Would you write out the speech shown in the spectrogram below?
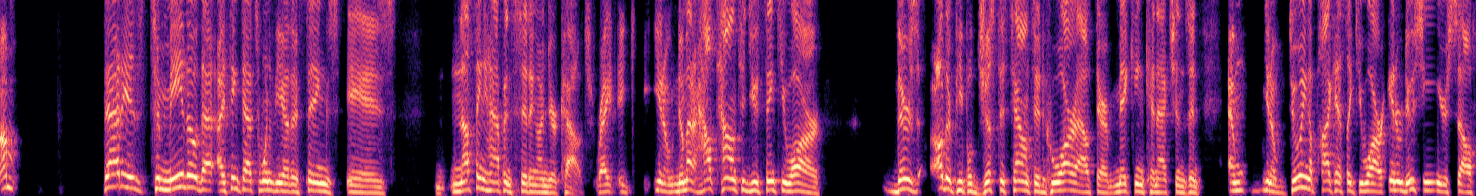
I'm. That is to me though that I think that's one of the other things is nothing happens sitting on your couch, right? It, you know, no matter how talented you think you are, there's other people just as talented who are out there making connections and and you know doing a podcast like you are introducing yourself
